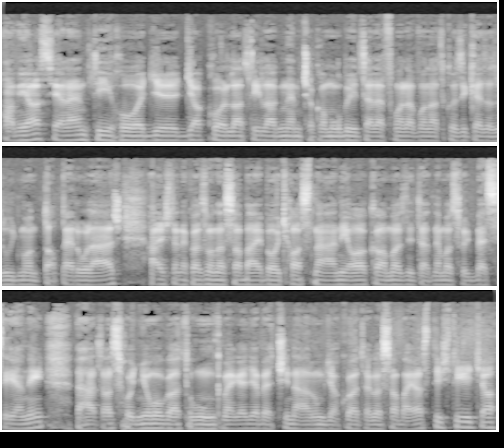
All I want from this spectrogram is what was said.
Ami azt jelenti, hogy gyakorlatilag nem csak a mobiltelefonra vonatkozik ez az úgymond taperolás. Hál' Istennek az van a szabályban, hogy használni, alkalmazni, tehát nem az, hogy beszélni, tehát az, hogy nyomogatunk, meg egyebet csinálunk, gyakorlatilag a szabály azt is tiltja,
